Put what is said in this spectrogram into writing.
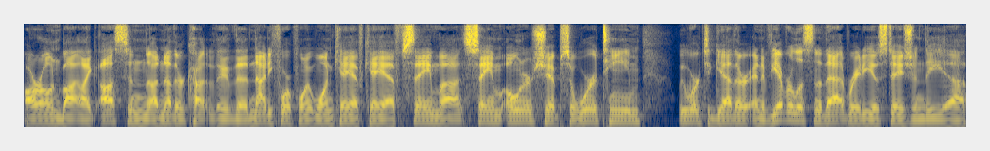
are owned by like us and another, the 94.1 KFKF, same, uh, same ownership. So we're a team. We work together. And if you ever listen to that radio station, the uh,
